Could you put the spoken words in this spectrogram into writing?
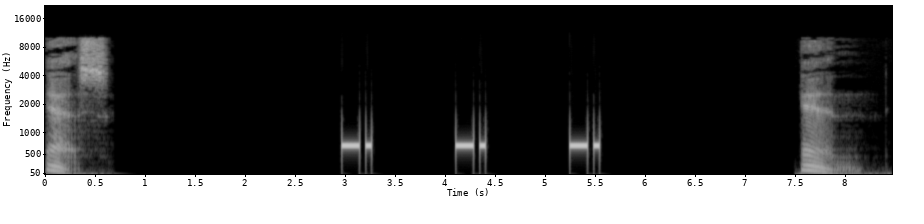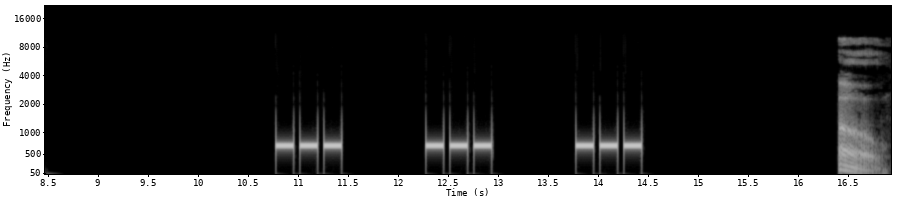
S. N. O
